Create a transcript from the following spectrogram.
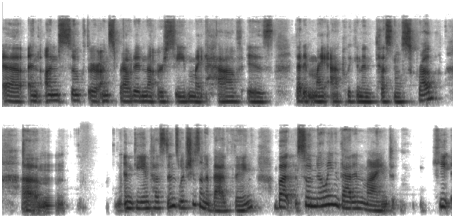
uh, an unsoaked or unsprouted nut or seed might have is that it might act like an intestinal scrub um, in the intestines which isn't a bad thing. But so knowing that in mind keep,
